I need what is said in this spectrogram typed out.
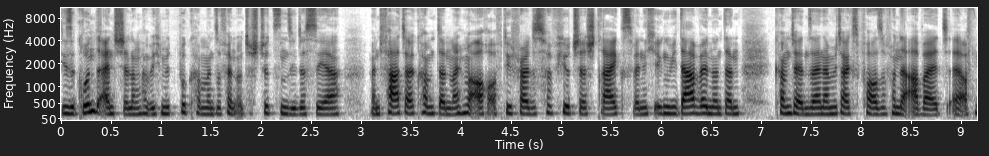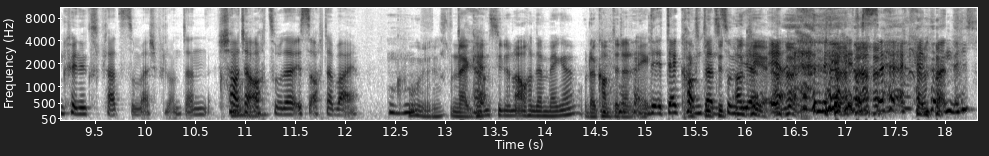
diese Grundeinstellung habe ich mitbekommen. Insofern unterstützen sie das sehr. Mein Vater kommt dann manchmal auch auf die Fridays for Future Streiks, wenn ich irgendwie da bin und dann kommt er in seiner Mittagspause von der Arbeit äh, auf den Königsplatz zum Beispiel und dann schaut er auch zu oder ist auch dabei. Cool. Und erkennst ja. du den auch in der Menge? Oder kommt er dann Der, der kommt dann zu mir. Okay. Ja. nee, das erkennt man nicht.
